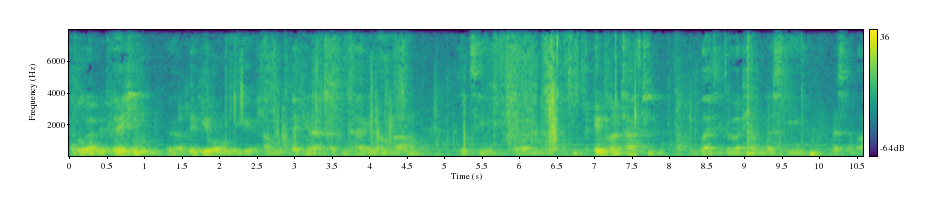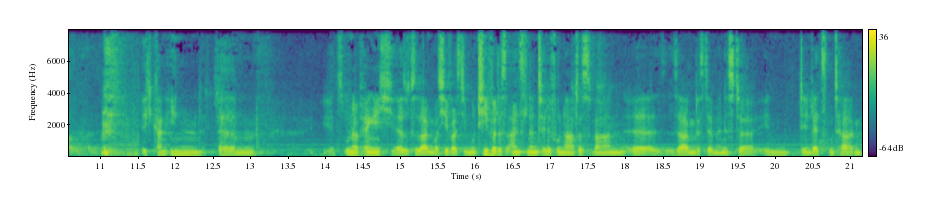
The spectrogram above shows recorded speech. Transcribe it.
Herr Burger, mit welchen äh, Regierungen, die am Berliner Treffen teilgenommen haben, sind Sie äh, in Kontakt, weil Sie gehört haben, dass die das Embargo verletzen? Ich kann Ihnen ähm, jetzt unabhängig äh, sozusagen, was jeweils die Motive des einzelnen Telefonates waren, äh, sagen, dass der Minister in den letzten Tagen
